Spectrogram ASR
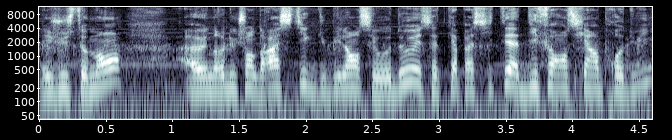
est justement une réduction drastique du bilan CO2 et cette capacité à différencier un produit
